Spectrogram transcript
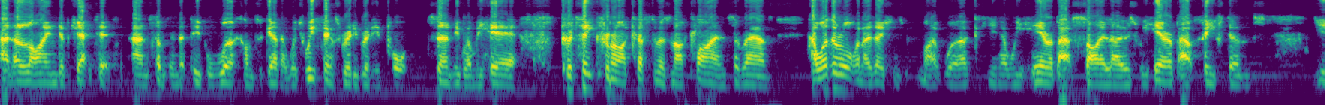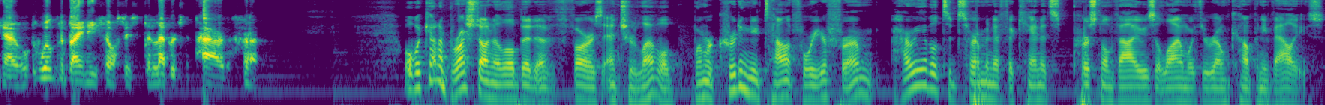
and aligned objective and something that people work on together, which we think is really, really important. Certainly when we hear critique from our customers and our clients around how other organizations might work, you know, we hear about silos, we hear about fiefdoms. You know, the Wilton Bain ethos is to leverage the power of the firm. Well, we kind of brushed on a little bit as far as entry level. When recruiting new talent for your firm, how are you able to determine if a candidate's personal values align with your own company values?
